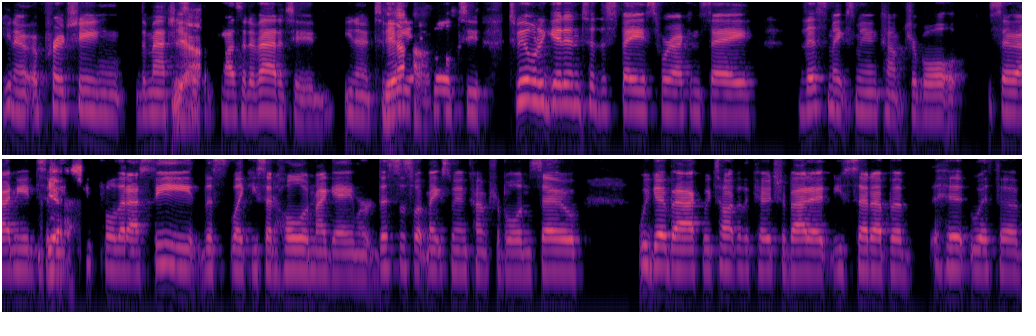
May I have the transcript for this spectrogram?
you know approaching the matches yeah. with a positive attitude. You know, to yeah. be able to to be able to get into the space where I can say, "This makes me uncomfortable." So I need to yes. be people that I see this, like you said, hole in my game, or this is what makes me uncomfortable. And so we go back, we talk to the coach about it. You set up a hit with a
